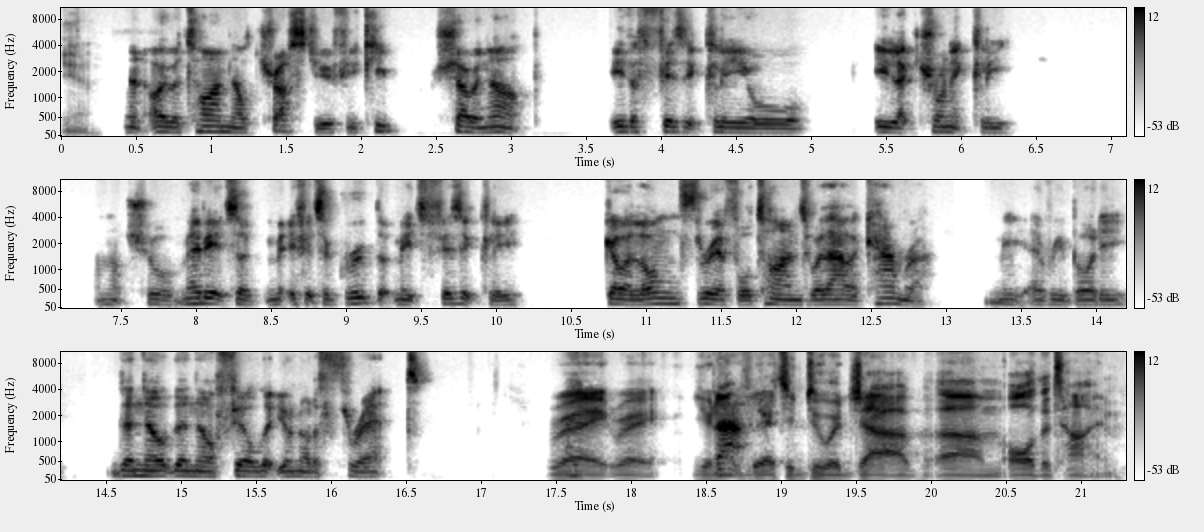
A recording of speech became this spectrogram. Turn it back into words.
Yeah. And over time, they'll trust you if you keep showing up, either physically or electronically. I'm not sure. Maybe it's a if it's a group that meets physically, go along three or four times without a camera, meet everybody. Then they'll then they'll feel that you're not a threat. Right, right. You're that, not there to do a job um, all the time.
